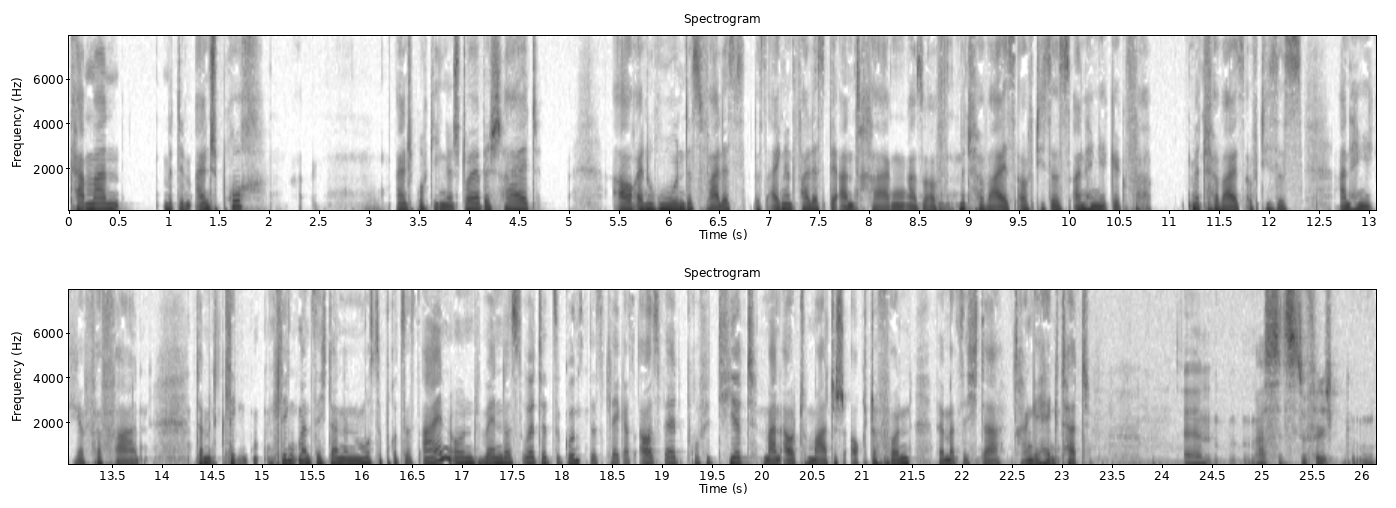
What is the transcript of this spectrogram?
kann man mit dem Einspruch, Einspruch gegen den Steuerbescheid auch ein Ruhen des Falles, des eigenen Falles beantragen, also auf, mit Verweis auf dieses anhängige mit Verweis auf dieses anhängige Verfahren. Damit klingt, klingt man sich dann in den Musterprozess ein und wenn das Urteil zugunsten des Klägers ausfällt, profitiert man automatisch auch davon, wenn man sich da dran gehängt hat. Ähm, hast du jetzt zufällig ein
